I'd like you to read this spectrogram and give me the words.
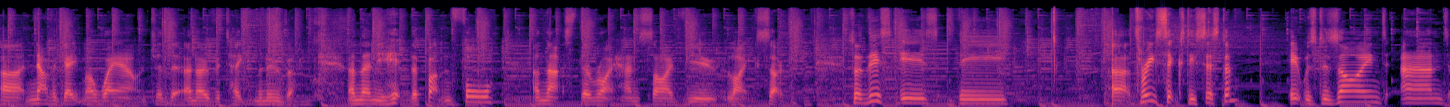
uh, navigate my way out into the, an overtake maneuver. And then you hit the button four and that's the right hand side view like so. So this is the uh, 360 system. It was designed and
